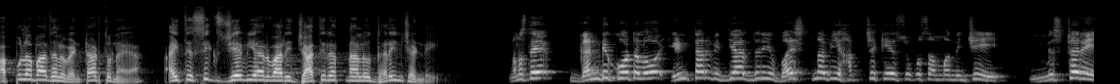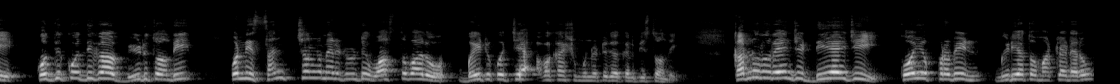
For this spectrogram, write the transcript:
అప్పుల బాధలు వెంటాడుతున్నాయా? అయితే సిక్స్ జేవిఆర్ వారి జాతిరత్నాలు ధరించండి. నమస్తే. గండికోటలో ఇంటర్ విద్యార్థిని వైష్ణవి హత్య కేసుకు సంబంధించి మిస్టరీ కొద్ది కొద్దిగా వీడుతోంది. కొన్ని సంచలనమైనటువంటి వాస్తవాలు బయటకు వచ్చే అవకాశం ఉన్నట్టుగా కనిపిస్తోంది. కర్నూలు రేంజ్ డిఐజీ కోయ ప్రవీణ్ మీడియాతో మాట్లాడారు.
